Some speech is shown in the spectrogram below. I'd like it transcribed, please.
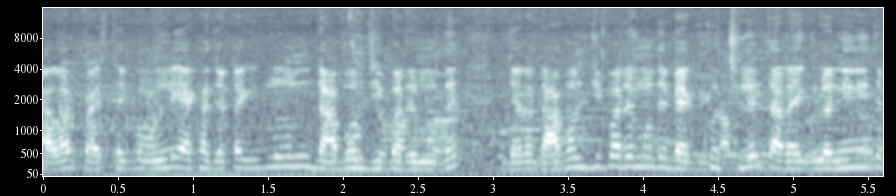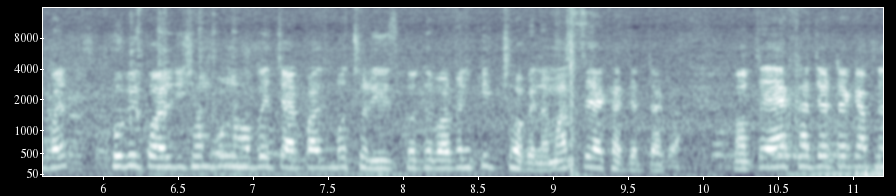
কালার প্রাইস থাকবে অনলি এক হাজার টাকা, এগুলো ডাবল জিপারের মধ্যে। যারা ডাবল জিপারের মধ্যে ব্যাগ খুঁজছিলেন, তারা এগুলো নিয়ে নিতে পারেন। খুবই কোয়ালিটি সম্পূর্ণ হবে, চার পাঁচ বছর ইউজ করতে পারবেন, কিচ্ছু হবে না, মাত্র এক হাজার টাকা। মাত্র এক হাজার টাকা আপনি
